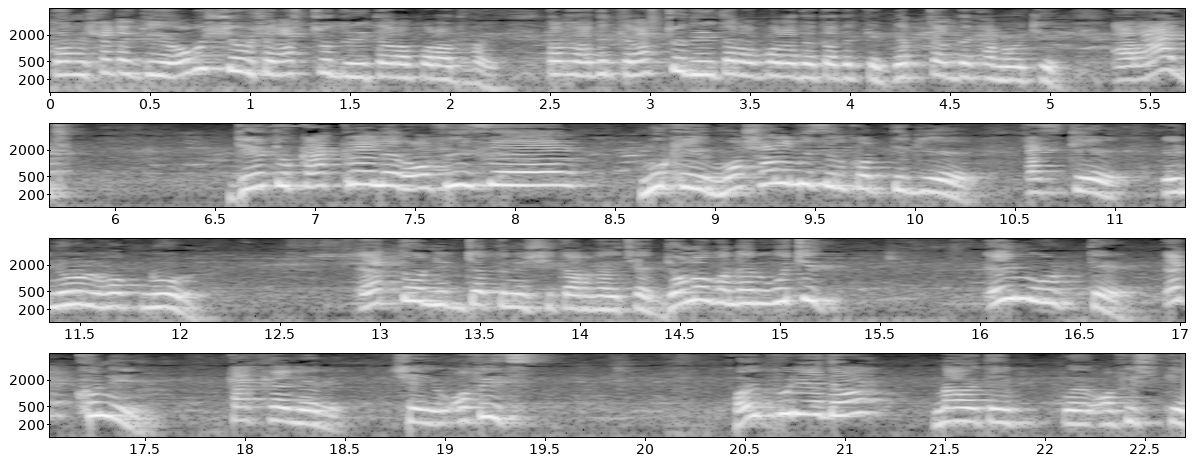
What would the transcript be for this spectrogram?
তখন সেটা কি অবশ্যই অবশ্যই রাষ্ট্রদ্রোহিতার অপরাধ হয়। তাহলে তাদেরকে রাষ্ট্রদ্রোহিতার অপরাধে তাদেরকে গ্রেপ্তার দেখানো উচিত। আর আজ যেহেতু কাকরাইলের অফিসের মুখে মশাল মিছিল করতে গিয়ে আজকে এই নুরুল হক নূর এত নির্যাতনের শিকার হয়েছে, জনগণের উচিত এই মুহূর্তে এক্ষুনি কাকরাইলের সেই অফিস হয় পুড়িয়ে দেওয়া, না হয়তো অফিসকে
